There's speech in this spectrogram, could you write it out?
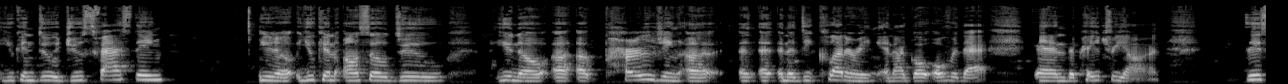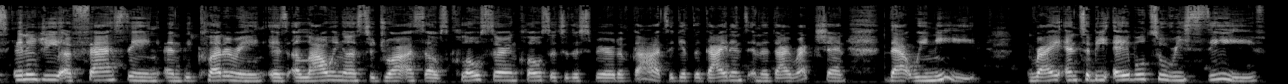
you can do a juice fasting. You know, you can also do you know, a, a purging, a, a, and a decluttering. And I go over that and the Patreon. This energy of fasting and decluttering is allowing us to draw ourselves closer and closer to the Spirit of God to get the guidance and the direction that we need, right? And to be able to receive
